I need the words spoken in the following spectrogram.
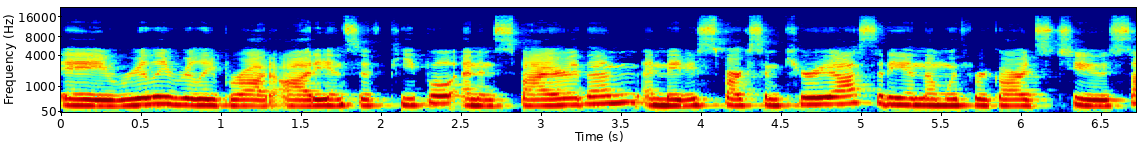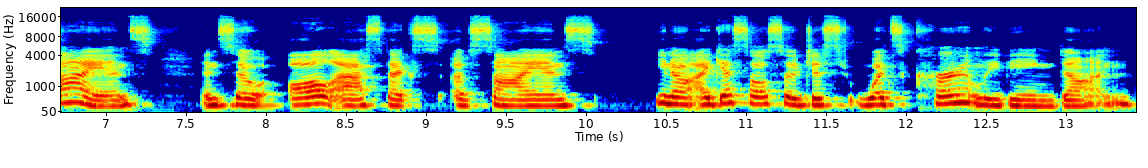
a really, really broad audience of people and inspire them and maybe spark some curiosity in them with regards to science and so, all aspects of science, you know, I guess also just what's currently being done,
